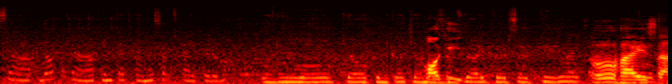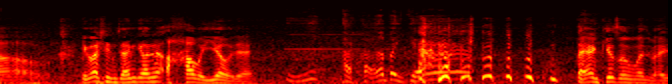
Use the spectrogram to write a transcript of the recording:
हेलो आप लोग क्या आप इनका चैनल सब्सक्राइब करोगे? अरे वाह क्या आप इनका चैनल सब्सक्राइब कर सकते हो? ओ भाई साहब। एक बार शिनचान के आवाज़ में आहा भैया हो जाए। थैंक यू सो मच भाई।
